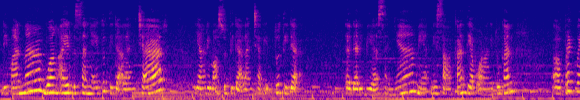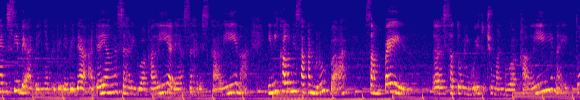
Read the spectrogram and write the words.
di mana buang air besarnya itu tidak lancar, yang dimaksud tidak lancar itu tidak e, dari biasanya misalkan tiap orang itu kan e, frekuensi BAB-nya berbeda-beda. Ada yang sehari dua kali ada yang sehari sekali. Nah ini kalau misalkan berubah sampai e, satu minggu itu cuma dua kali nah itu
